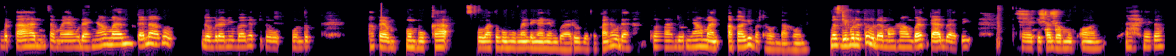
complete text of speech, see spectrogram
bertahan sama yang udah nyaman. Karena aku gak berani banget gitu untuk apa ya membuka suatu hubungan dengan yang baru gitu. Karena udah terlanjur nyaman apalagi bertahun-tahun. Meskipun itu udah menghambat kan berarti kayak kita gak move on. Ah gitu.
